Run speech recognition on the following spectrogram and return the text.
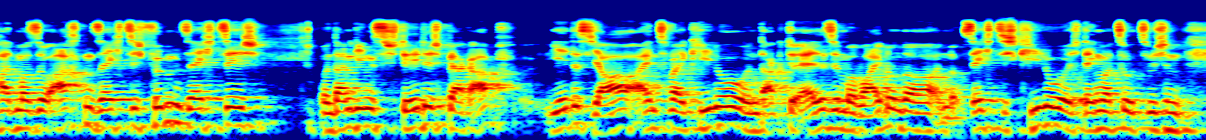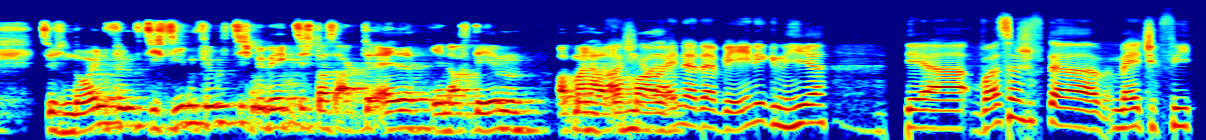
hatten wir so 68, 65 und dann ging es stetig bergab, jedes Jahr ein, zwei Kilo und aktuell sind wir weit unter 60 Kilo. Ich denke mal so zwischen, zwischen 59, 57 bewegt sich das aktuell, je nachdem, ob man halt auch mal... einer der wenigen hier, der, was auf der Magic Feet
